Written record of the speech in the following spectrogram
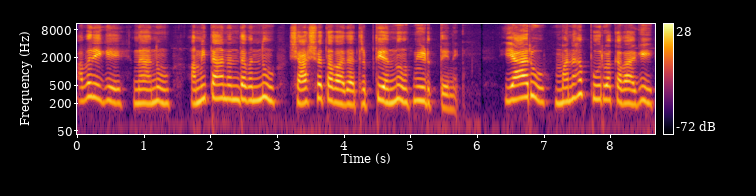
ಅವರಿಗೆ ನಾನು ಅಮಿತಾನಂದವನ್ನು ಶಾಶ್ವತವಾದ ತೃಪ್ತಿಯನ್ನು ನೀಡುತ್ತೇನೆ. ಯಾರು ಮನಃಪೂರ್ವಕವಾಗಿ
